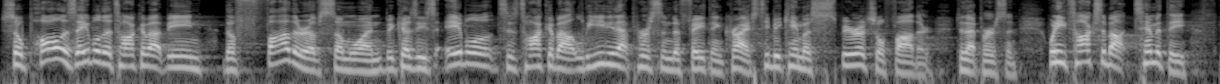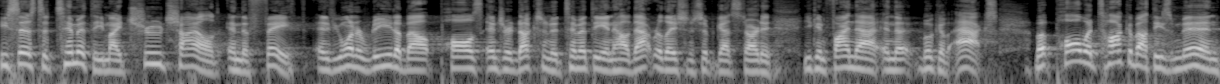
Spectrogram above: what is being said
So, Paul is able to talk about being the father of someone because he's able to talk about leading that person to faith in Christ. He became a spiritual father to that person. When he talks about Timothy, he says to Timothy, my true child in the faith. And if you want to read about Paul's introduction to Timothy and how that relationship got started, you can find that in the book of Acts. But Paul would talk about these men,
